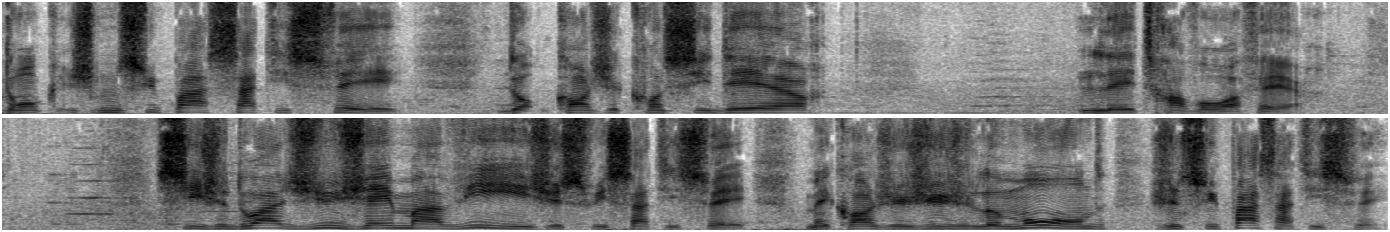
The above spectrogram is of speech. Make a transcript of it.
Donc, je ne suis pas satisfait quand je considère les travaux à faire. Si je dois juger ma vie, je suis satisfait. Mais quand je juge le monde, je ne suis pas satisfait.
